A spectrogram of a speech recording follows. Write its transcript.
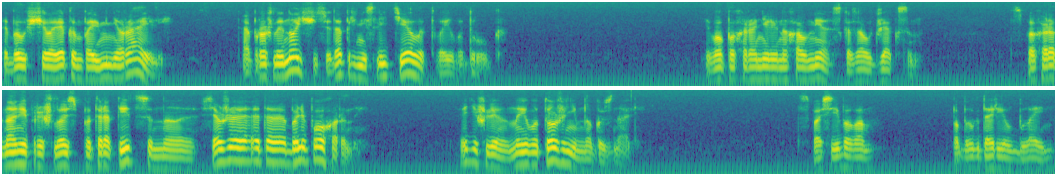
Ты был с человеком по имени Райли, а прошлой ночью сюда принесли тело твоего друга». «Его похоронили на холме», — сказал Джексон. «С похоронами пришлось поторопиться, но все же это были похороны. Видишь ли, мы его тоже немного знали». «Спасибо вам», — поблагодарил Блейн.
